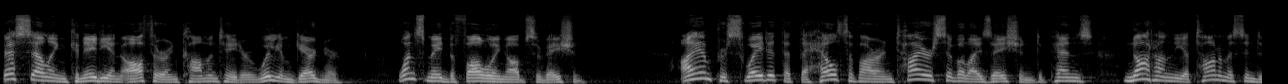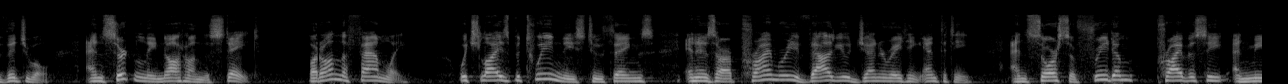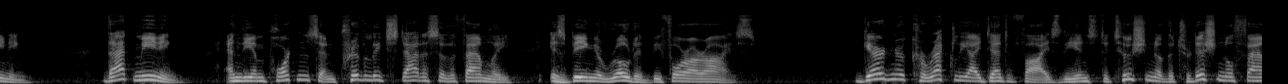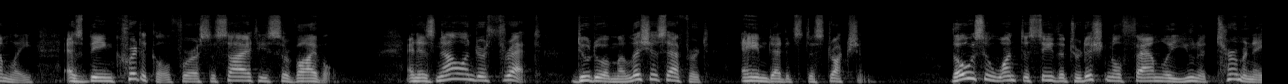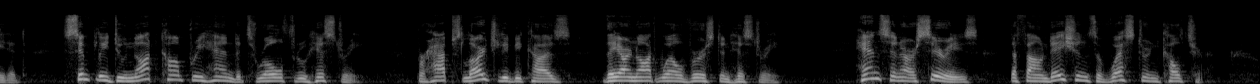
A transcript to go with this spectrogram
Best-selling Canadian author and commentator William Gairdner once made the following observation. I am persuaded that the health of our entire civilization depends not on the autonomous individual, and certainly not on the state, but on the family, which lies between these two things and is our primary value-generating entity and source of freedom, privacy, and meaning. That meaning and the importance and privileged status of the family is being eroded before our eyes. Gairdner correctly identifies the institution of the traditional family as being critical for a society's survival and is now under threat due to a malicious effort aimed at its destruction. Those who want to see the traditional family unit terminated simply do not comprehend its role through history, perhaps largely because they are not well versed in history. Hence, in our series, The Foundations of Western Culture,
